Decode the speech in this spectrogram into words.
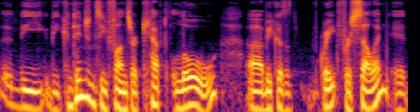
the the contingency funds are kept low uh, because it's great for selling. It,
